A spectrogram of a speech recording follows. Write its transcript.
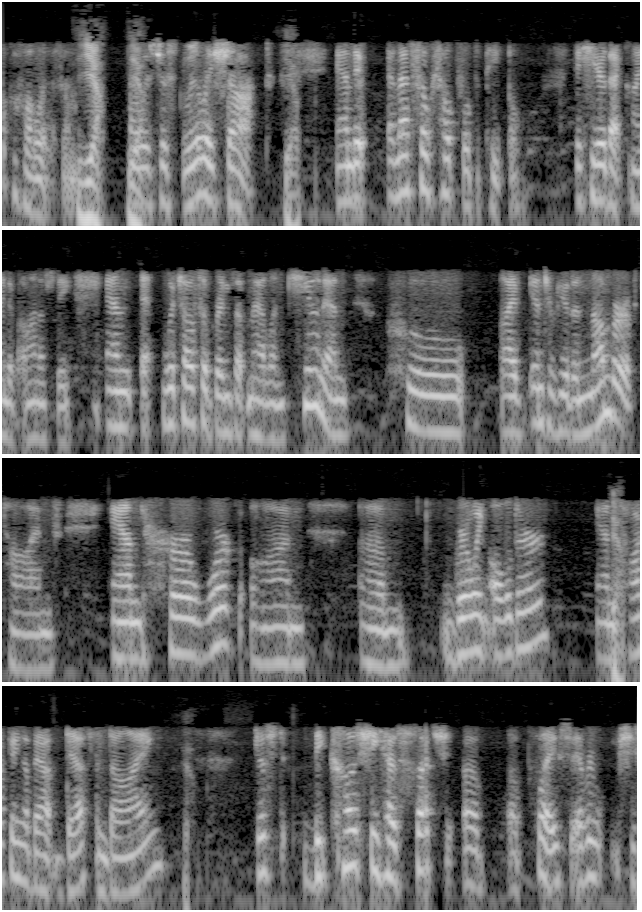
alcoholism. Yeah. I was just really shocked. Yep. And it, and that's so helpful to people to hear that kind of honesty. And uh, which also brings up Madeleine Kunin, who I've interviewed a number of times, and her work on um, growing older and Yeah. talking about death and dying. Yeah. Just because she has such a, a place, every she's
